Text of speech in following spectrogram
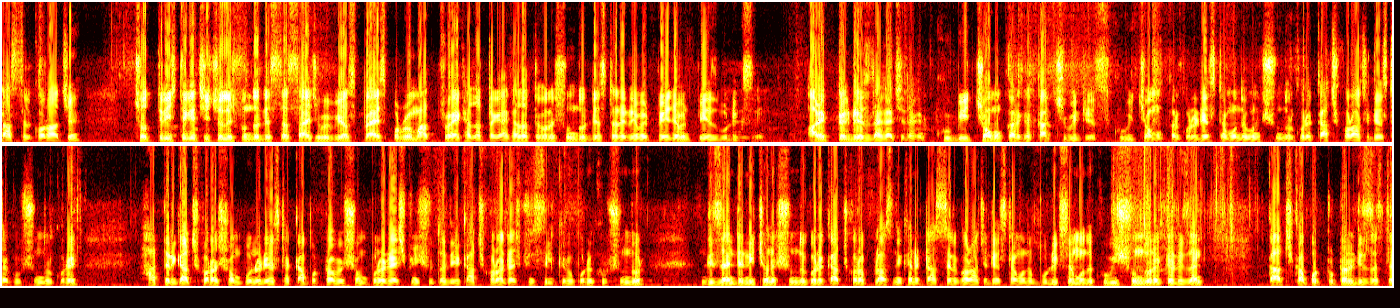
টাসেল করা আছে। ছত্রিশ থেকে ছিচল্লিশ পর্যন্ত ড্রেসটার সাইজ হবে বিয়াস প্রাইস পড়বে মাত্র এক হাজার টাকা। এক হাজার টাকা হলে সুন্দর ড্রেসটা রেডিমেড পেয়ে যাবেন পিএস বুটিক্সে আরেকটা ড্রেস দেখাচ্ছি, দেখেন, খুবই চমৎকার একটা ড্রেস, খুবই চমৎকার করে ড্রেসটার মধ্যে অনেক সুন্দর করে কাজ করা আছে, ড্রেসটা খুব সুন্দর করে। হাতের কাজ করা, সম্পূর্ণ ড্রেসটা, কাপড়টা হবে সম্পূর্ণ রেশমি সুতা দিয়ে কাজ করা, রেশমি সিল্কের উপরে খুব সুন্দর। ডিজাইনটা নিচে অনেক সুন্দর করে কাজ করা প্লাস এখানে টাসেল করা আছে ড্রেসটার মধ্যে। বুটিক্সের মধ্যে খুবই সুন্দর একটা ডিজাইন। কাজ কাপড় টোটাল ডিজাইনটা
